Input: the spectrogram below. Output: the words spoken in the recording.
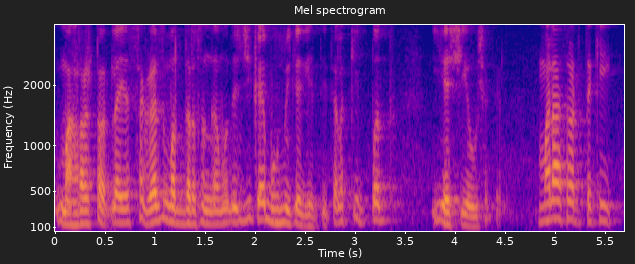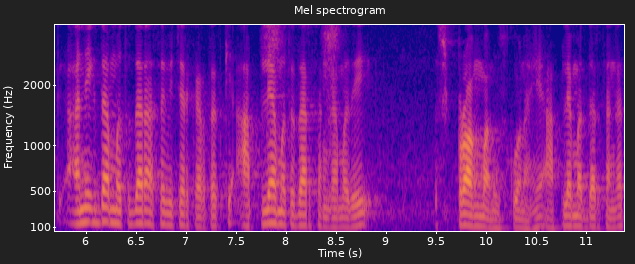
महाराष्ट्रातल्या या सगळ्याच मतदारसंघामध्ये जी काही भूमिका घेतली त्याला कितपत यश येऊ शकेल? मला असं वाटतं की अनेकदा मतदार असा विचार करतात की आपल्या मतदारसंघामध्ये स्ट्रॉंग माणूस कोण आहे? आपल्या मतदारसंघात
